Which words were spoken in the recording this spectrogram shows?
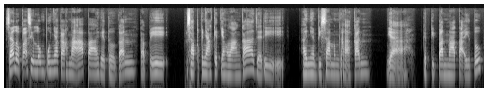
Saya lupa sih lumpuhnya karena apa gitu kan. Tapi satu penyakit yang langka jadi hanya bisa menggerakkan ya kedipan mata itu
